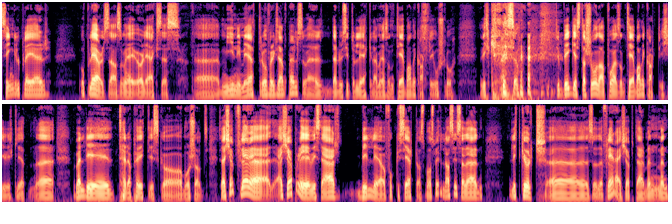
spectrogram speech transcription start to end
singleplayer-opplevelser som er i Early Access. Uh, Mini-metro, f.eks., der du sitter og leker deg med sånn T-banekart i Oslo. Virker det som Du bygger stasjoner på en sånn T-banekart, ikke i virkeligheten. Uh, veldig terapeutisk og, og morsomt. Så jeg kjøper flere Jeg kjøper de hvis det er billige og fokuserte og småspill, da syns jeg det er litt kult. Uh, så det er flere jeg har kjøpt der. Men, men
